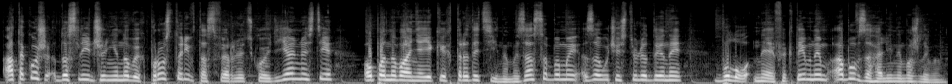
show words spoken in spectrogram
а також дослідженні нових просторів та сфер людської діяльності, опанування яких традиційними засобами за участю людини було неефективним або взагалі неможливим.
